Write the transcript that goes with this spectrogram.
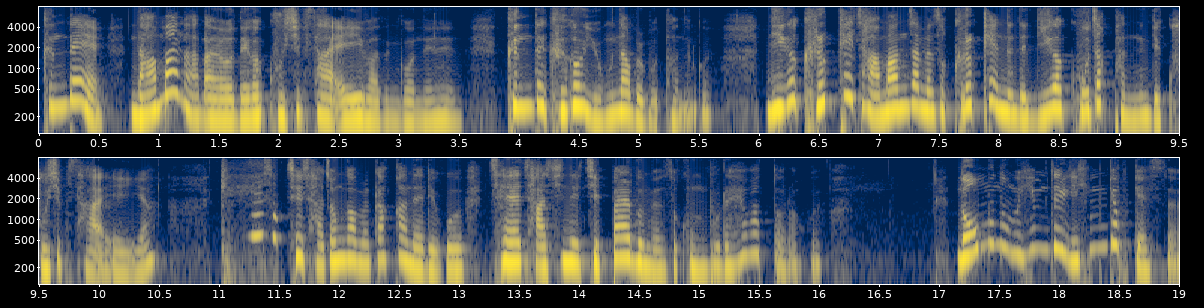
근데 나만 알아요. 내가 94 A 받은 거는. 근데 그걸 용납을 못하는 거예요. 네가 그렇게 잠 안 자면서 그렇게 했는데 네가 고작 받는 게 94 A야? 계속 제 자존감을 깎아내리고 제 자신을 짓밟으면서 공부를 해왔더라고요. 너무너무 힘들게 힘겹게 했어요.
